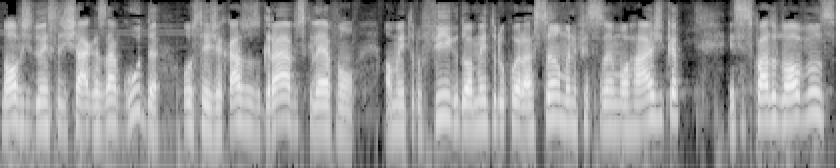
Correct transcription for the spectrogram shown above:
novos de doença de Chagas aguda, ou seja, casos graves que levam aumento do fígado, aumento do coração, manifestação hemorrágica. Esses quadros novos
